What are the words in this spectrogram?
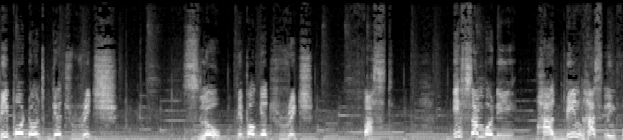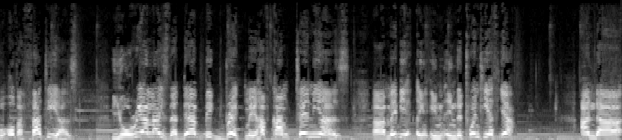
People don't get rich slow, people get rich fast. If somebody had been hustling for over 30 years, you realize that their big break may have come 10 years, uh, maybe in, in, in, the 20th year. And uh,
